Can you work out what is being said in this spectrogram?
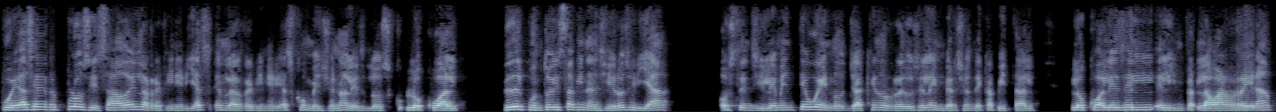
pueda ser procesado en las refinerías, en las refinerías convencionales, lo cual desde el punto de vista financiero sería ostensiblemente bueno, ya que nos reduce la inversión de capital, lo cual es la barrera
